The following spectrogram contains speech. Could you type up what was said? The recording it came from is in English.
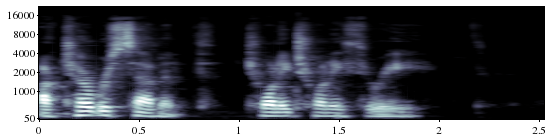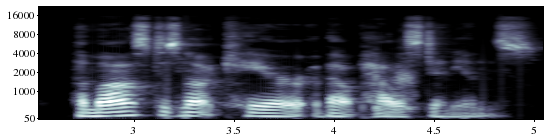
October 7th, 2023. Hamas does not care about Palestinians.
